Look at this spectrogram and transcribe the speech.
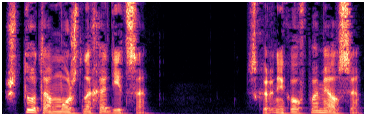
Что там может находиться?» Скорняков помялся.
